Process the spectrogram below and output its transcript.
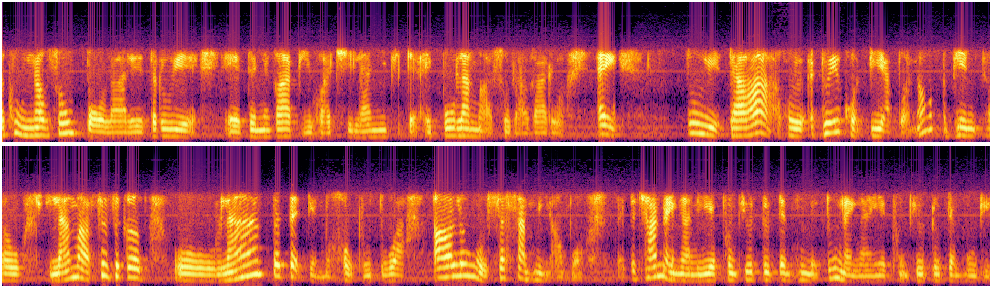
အခုနောက်ဆုံးပေါ်လာတဲ့သူတို့ရဲ့အဲတင်ကားပြီးဟွာခြေလမ်းကြီးဖြစ်တဲ့အဲပိုးလမ်းမှာဆိုတာကတော့အဲ သူဒါဟိုအတွေးခေါ်တရားပေါ့နော်အပြင်ဟိုလမ်းမှာ physical ဟိုလမ်းပတ်သက်တယ်မဟုတ်ဘူးသူကအားလုံးကိုဆက်ဆက်မိအောင်ပေါ့တခြားနိုင်ငံတွေရဲ့ဖွံ့ဖြိုးတိုးတက်မှုနဲ့သူ့နိုင်ငံရဲ့ဖွံ့ဖြိုးတိုးတက်မှုတွေ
